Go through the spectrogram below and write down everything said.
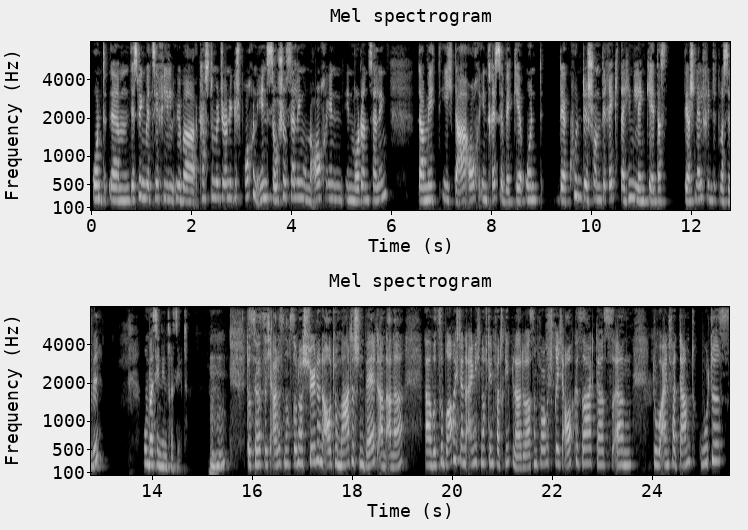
Und ähm, deswegen wird sehr viel über Customer Journey gesprochen in Social Selling und auch in, in Modern Selling, damit ich da auch Interesse wecke und der Kunde schon direkt dahin lenke, dass der schnell findet, was er will und was ihn interessiert. Mhm. Das hört sich alles nach so einer schönen automatischen Welt an, Anna. Äh, wozu brauche ich denn eigentlich noch den Vertriebler? Du hast im Vorgespräch auch gesagt, dass ähm, du ein verdammt gutes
